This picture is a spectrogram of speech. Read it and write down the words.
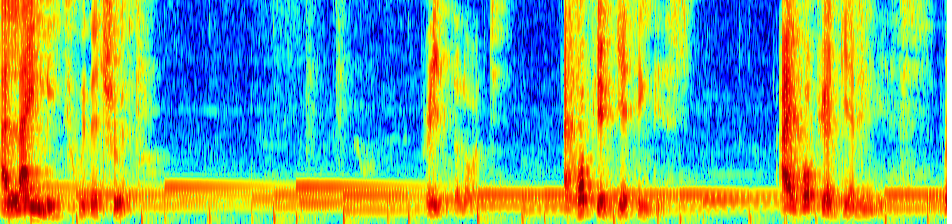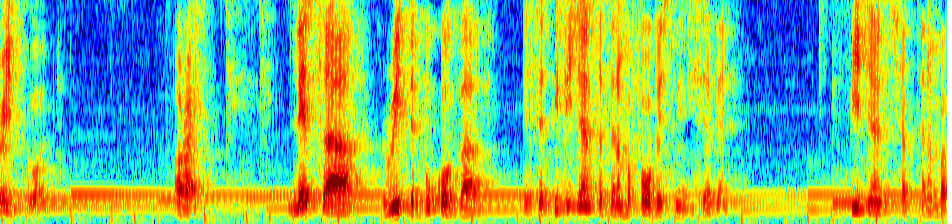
alignment with the truth. Praise the Lord. I hope you're getting this. I hope you are getting this. Praise God. All right. Let's uh, read the book of uh, Ephesians chapter number 4 verse 27. Ephesians chapter number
